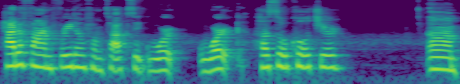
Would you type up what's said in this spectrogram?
how to find freedom from toxic work work hustle culture um,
